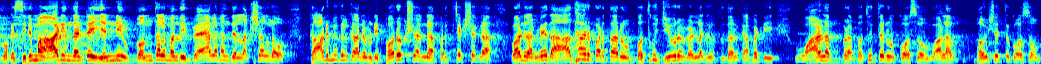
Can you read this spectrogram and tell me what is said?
ఒక సినిమా ఆడిందంటే ఎన్ని వందల మంది వేల మంది లక్షల్లో కార్మికులు కానివ్వండి పరోక్షంగా ప్రత్యక్షంగా వాళ్ళు దాని మీద ఆధారపడతారు బతుకు జీవనం వెళ్ళగలుగుతారు. కాబట్టి వాళ్ళ బతుకుతెరువు బతుకు తెరువు కోసం వాళ్ళ భవిష్యత్తు కోసం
